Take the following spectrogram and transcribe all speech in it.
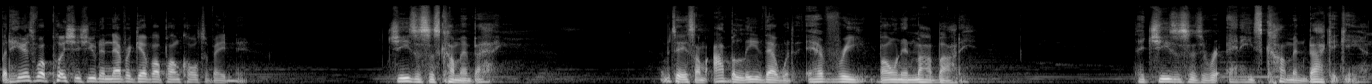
But here's what pushes you to never give up on cultivating it Jesus is coming back. Let me tell you something. I believe that with every bone in my body. That Jesus is, and he's coming back again.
